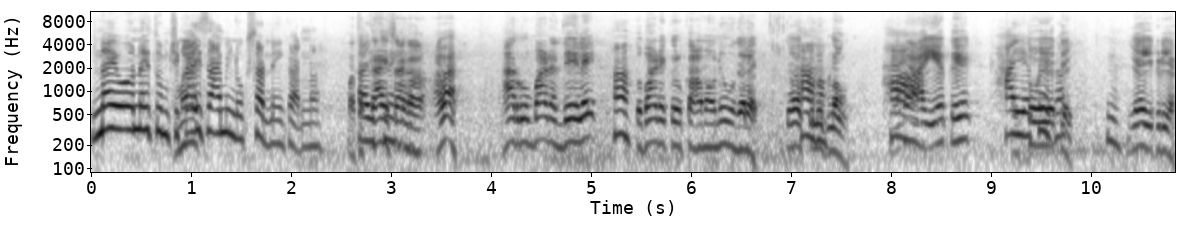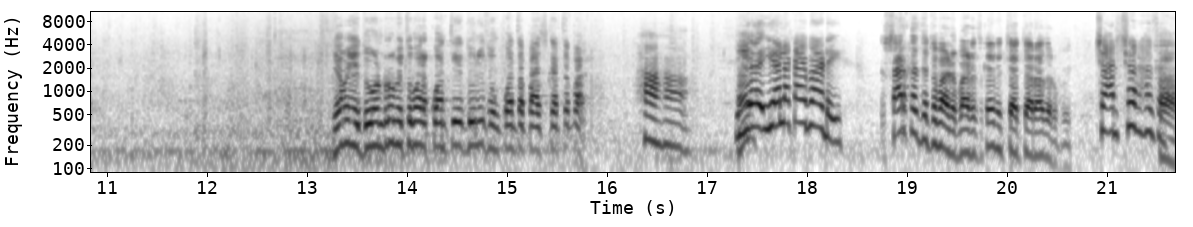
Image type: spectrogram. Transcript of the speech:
नाही हो नाही तुमची मग? काहीच आम्ही नुकसान नाही करणार. आता काहीच काय नाही सांगा? आवा हा रूम भाड्याने द्यायला हा. तो भाडे करू कामावर निघून गेलाय. तेव्हा हा, कुलूप हा. लावून हा. हा एक आहे. हा एक तो आहे एक का? आहे. या इकडे या. या म्हणजे दोन रूम आहे तुम्हाला कोणते दोन्ही कोणता पास करता पा हा हा. हा? या- याला काय भाडे सारखंच देतो भाडं भाड्याचं काय नाही चार चार हजार रुपये. चार चार हा. हजार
